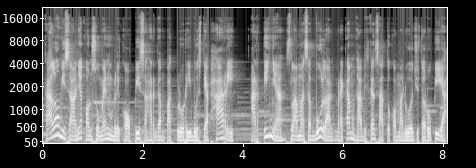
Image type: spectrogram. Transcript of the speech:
kalau misalnya konsumen membeli kopi seharga 40.000 setiap hari, artinya selama sebulan mereka menghabiskan 1,2 juta rupiah.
